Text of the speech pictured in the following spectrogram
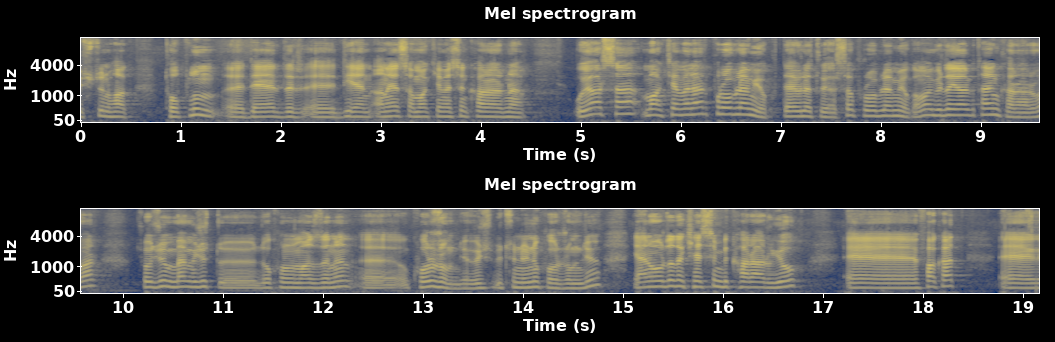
üstün hak toplum e, değerdir e, diyen Anayasa Mahkemesi'nin kararına uyarsa mahkemeler problem yok. Devlet uyarsa problem yok. Ama bir de Yargıtay'ın kararı var. Çocuğun ben vücut e, dokunulmazlığının e, korurum diyor. Vücut bütünlüğünü korurum diyor. Yani orada da kesin bir karar yok. E, fakat e, Ya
